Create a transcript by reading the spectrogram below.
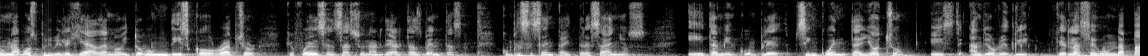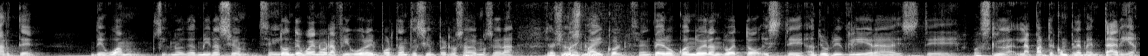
una voz privilegiada, ¿no? Y tuvo un disco, Rapture, que fue sensacional de altas ventas, cumple 63 años. Y también cumple 58 este, Andrew Ridley, que es la segunda parte de Wham, signo de admiración, donde, bueno, la figura importante siempre lo sabemos era George, Michael, pero cuando eran dueto, este, Andrew Ridley era este, pues, la, parte complementaria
